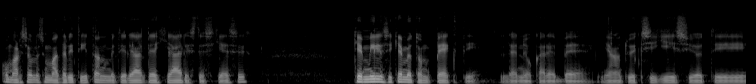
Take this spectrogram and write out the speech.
ο Μαρσέλο στη Μαδρίτη ήταν με τη Ρεάλ και έχει άριστες σχέσεις. Και μίλησε και με τον παίκτη, λένε ο Καρεμπέ, για να του εξηγήσει ότι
